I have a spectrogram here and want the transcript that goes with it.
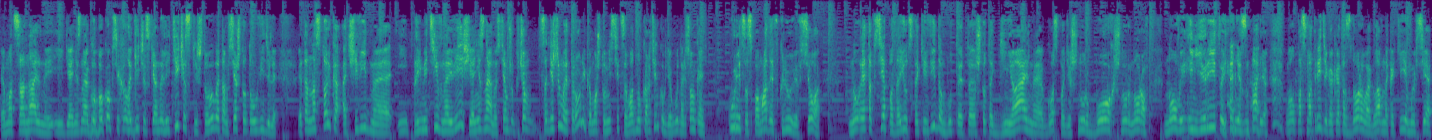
эмоциональный и, я не знаю, глубоко психологически, аналитический, что вы в этом все что-то увидели. Это настолько очевидная и примитивная вещь, я не знаю, но с тем же... Причем содержимое этого ролика может уместиться в одну картинку, где будет нарисована какая-нибудь курица с помадой в клюве, все. Но это все подают с таким видом, будто это что-то гениальное, господи, Шнур Бог, Шнур Норов, новый Иньюриту, я не знаю. Мол, посмотрите, как это здорово, главное, какие мы все,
